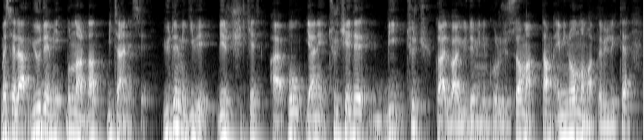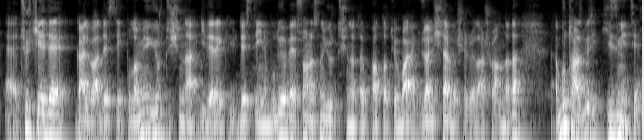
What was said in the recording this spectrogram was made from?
Mesela Udemy bunlardan bir tanesi. Udemy gibi bir şirket bu yani Türkiye'de bir Türk galiba Udemy'nin kurucusu ama tam emin olmamakla birlikte e, Türkiye'de galiba destek bulamıyor. Yurt dışına giderek desteğini buluyor ve sonrasında yurt dışında tabii patlatıyor. Baya güzel işler başarıyorlar şu anda da. Bu tarz bir hizmeti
